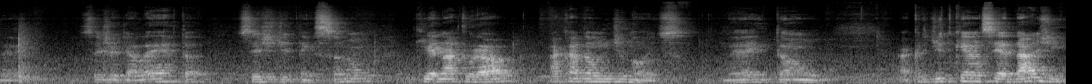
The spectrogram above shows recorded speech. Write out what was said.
né? seja de alerta, seja de tensão, que é natural a cada um de nós. Né? Então, acredito que a ansiedade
